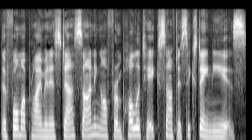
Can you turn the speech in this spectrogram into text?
The former Prime Minister signing off from politics after 16 years.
